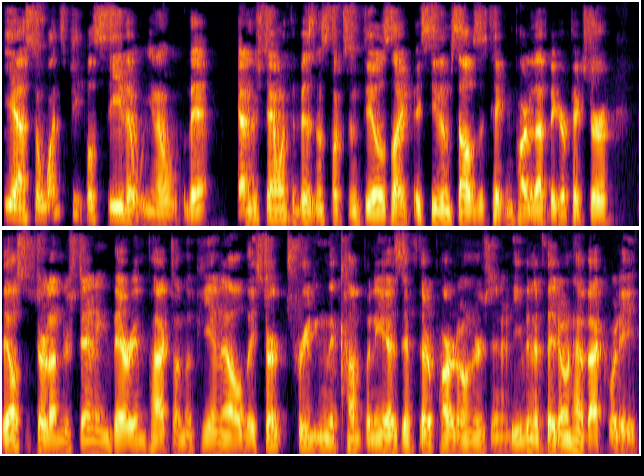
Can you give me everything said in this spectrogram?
Yeah. So once people see that, you know, they understand what the business looks and feels like, they see themselves as taking part of that bigger picture, they also start understanding their impact on the P&L. They start treating the company as if they're part owners in it, even if they don't have equity.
